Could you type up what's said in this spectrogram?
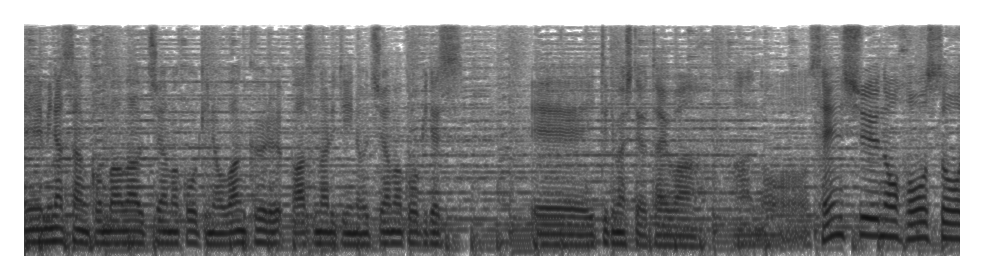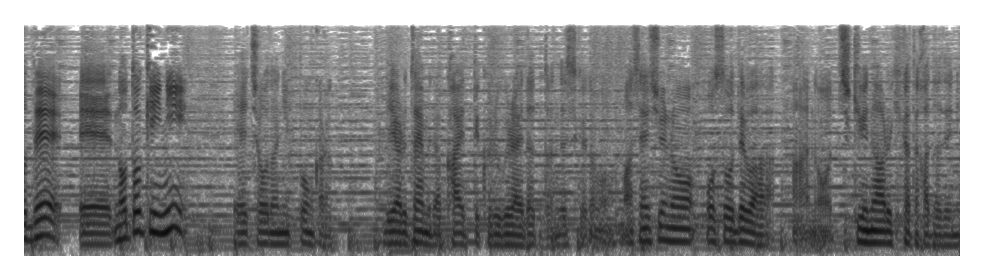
えー皆さんこんばんは。内山聖輝のワンクール。パーソナリティの内山聖輝です、えー行ってきましたよ台湾。先週の放送で、えーの時に、えーちょうど日本からリアルタイムでは帰ってくるぐらいだったんですけども、まあ、先週の放送ではあの地球の歩き方片手に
